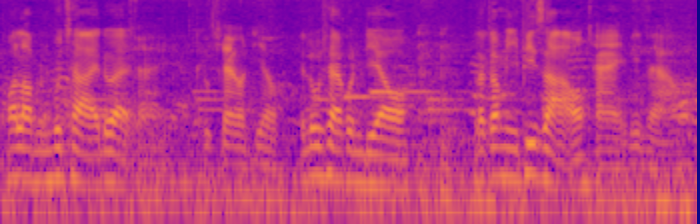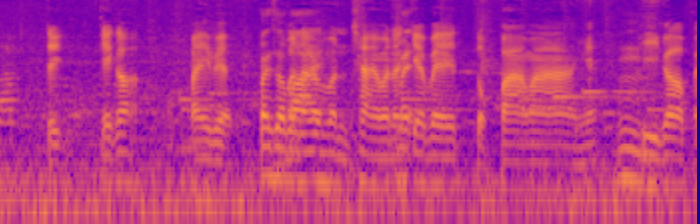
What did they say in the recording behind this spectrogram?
เพราะเราเป็นผู้ชายด้วยใช่ลูกชายคนเดียว เป็นลูกชายคนเดียว แล้วก็มีพี่สาว ใช่พี่สาวแต่แกก็ไปแบบไปสบายวันนั้นวันใช่วันนั้นไม่แกไปตกปลามาอย่างเงี้ยอืมพี่ก็ไป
